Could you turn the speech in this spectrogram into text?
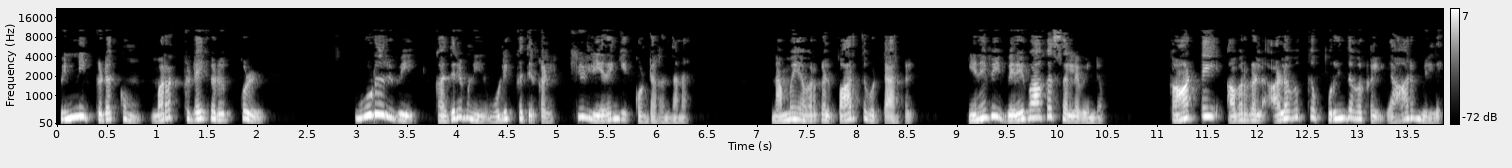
பின்னிக் கிடக்கும் மரக்கிடைகளுக்குள் ஊடுருவி கதிரவனின் ஒளிக்கதிர்கள் கீழ் இறங்கிக் கொண்டிருந்தன. நம்மை அவர்கள் பார்த்து விட்டார்கள். எனவே விரைவாக செல்ல வேண்டும். காட்டை அவர்கள் அளவுக்கு புரிந்தவர்கள் யாரும் இல்லை.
